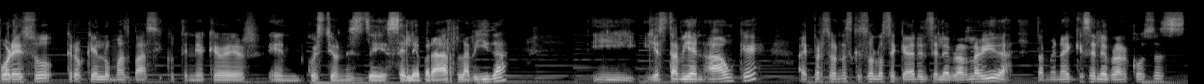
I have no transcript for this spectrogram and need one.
Por eso creo que lo más básico tenía que ver en cuestiones de celebrar la vida y, está bien, aunque hay personas que solo se quedan en celebrar la vida, también hay que celebrar cosas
